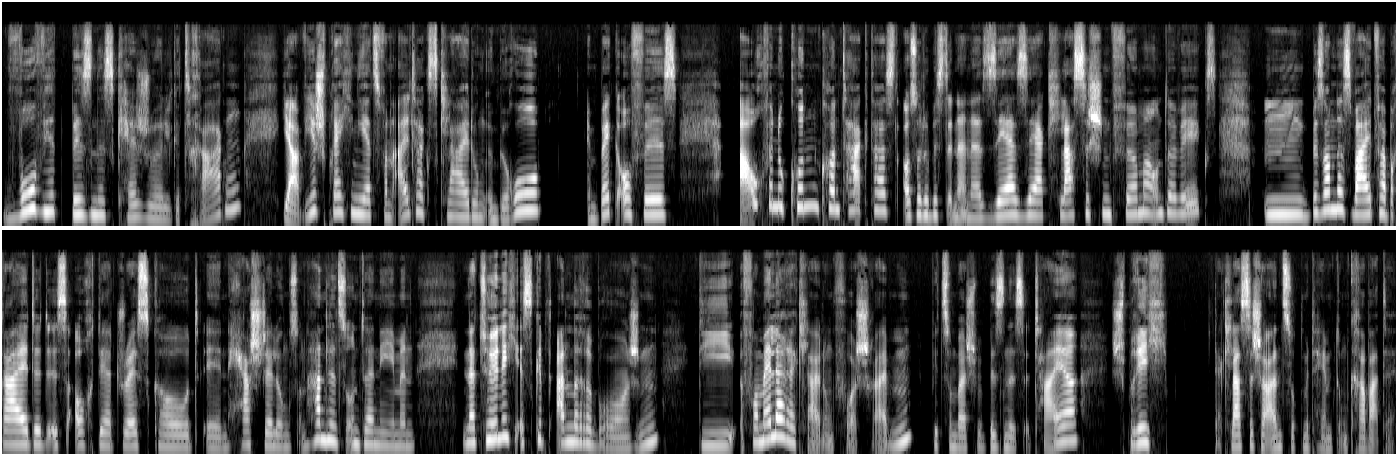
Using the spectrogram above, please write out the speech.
Wo wird Business Casual getragen? Ja, wir sprechen jetzt von Alltagskleidung im Büro, im Backoffice, auch wenn du Kundenkontakt hast, außer du bist in einer sehr, sehr klassischen Firma unterwegs. Mm, besonders weit verbreitet ist auch der Dresscode in Herstellungs- und Handelsunternehmen. Natürlich, es gibt andere Branchen, die formellere Kleidung vorschreiben, wie zum Beispiel Business Attire, sprich der klassische Anzug mit Hemd und Krawatte.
